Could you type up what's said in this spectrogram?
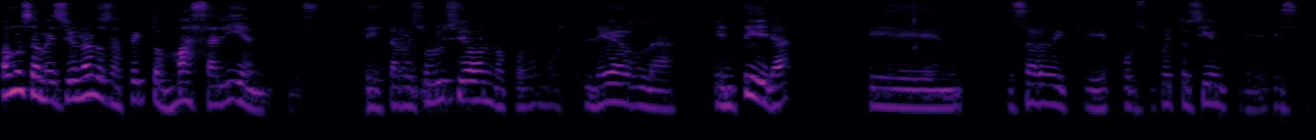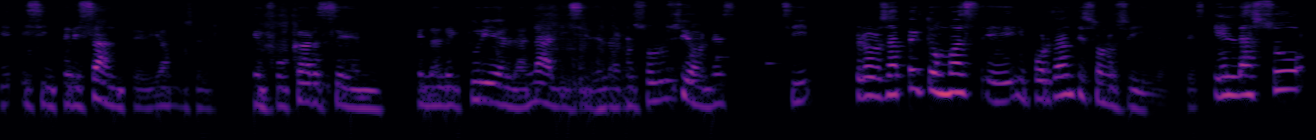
Vamos a mencionar los aspectos más salientes de esta resolución, no podemos leerla entera, a pesar de que, por supuesto, siempre es, interesante, digamos, enfocarse en, la lectura y el análisis de las resoluciones, ¿sí? pero los aspectos más eh, importantes son los siguientes. Enlazó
